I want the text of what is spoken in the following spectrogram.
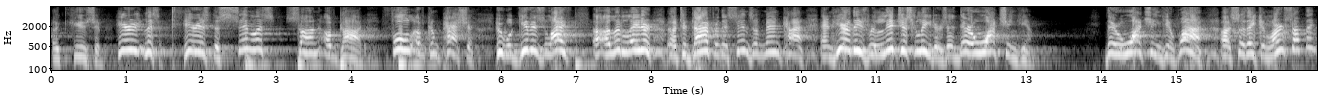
accuse him. Here, listen, here is the sinless Son of God, full of compassion, who will give his life uh, a little later uh, to die for the sins of mankind. And here are these religious leaders, and they're watching him. They're watching him. Why? Uh, so they can learn something?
